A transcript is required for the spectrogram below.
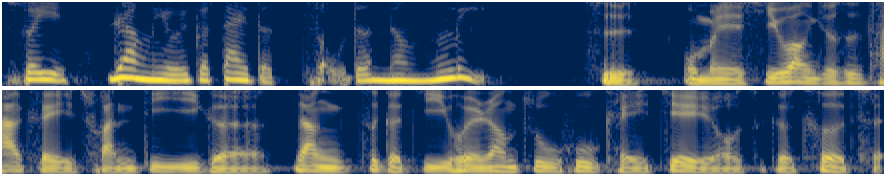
所以让你有一个带得走的能力。是，我们也希望就是它可以传递一个，让这个机会让住户可以借由这个课程，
